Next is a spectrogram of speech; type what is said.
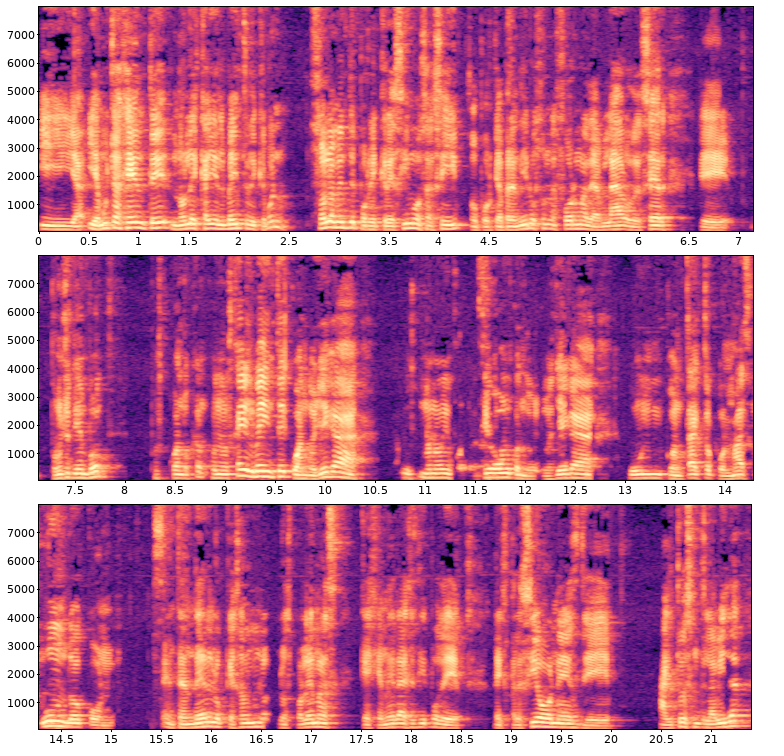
y a, mucha gente no le cae el 20 de que, bueno, solamente porque crecimos así o porque aprendimos una forma de hablar o de ser eh, por mucho tiempo, pues cuando, cuando nos cae el 20, cuando llega una nueva información, cuando nos llega un contacto con más mundo, con entender lo que son los problemas que genera ese tipo de, expresiones, de actitudes ante la vida,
